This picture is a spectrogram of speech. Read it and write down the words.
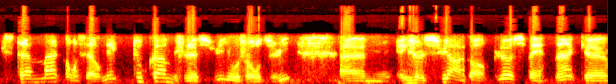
extrêmement concerné, tout comme je le suis aujourd'hui. Euh, et je le suis encore plus maintenant que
